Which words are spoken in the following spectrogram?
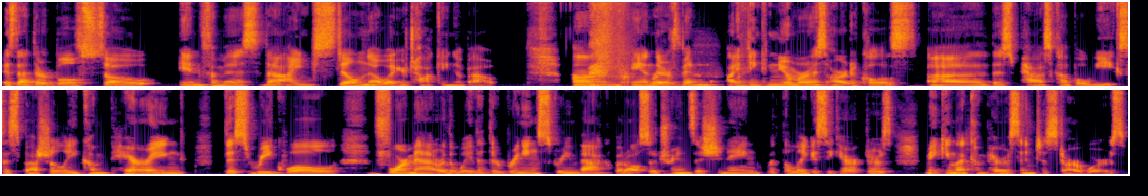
is that they're both so infamous that I still know what you're talking about. Um, and right. there have been, I think, numerous articles uh, this past couple weeks, especially comparing this requel format or the way that they're bringing Scream back, but also transitioning with the legacy characters, making that comparison to Star Wars,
